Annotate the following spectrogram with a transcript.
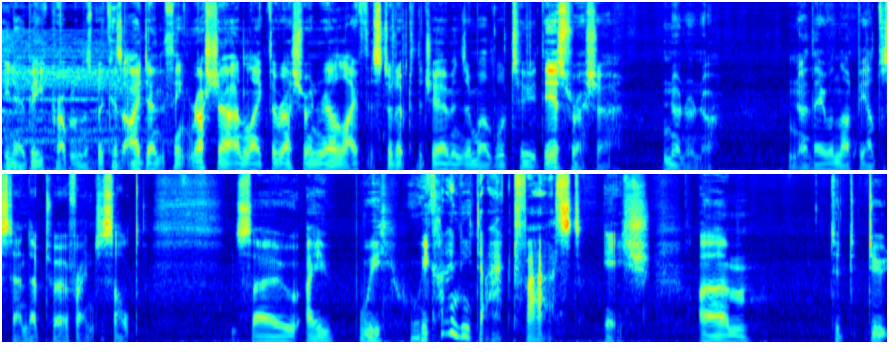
you know, big problems, because I don't think Russia, unlike the Russia in real life that stood up to the Germans in World War II, this Russia, no, no, no. No, they will not be able to stand up to a French assault. So, I we we kind of need to act fast-ish. Um, to do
